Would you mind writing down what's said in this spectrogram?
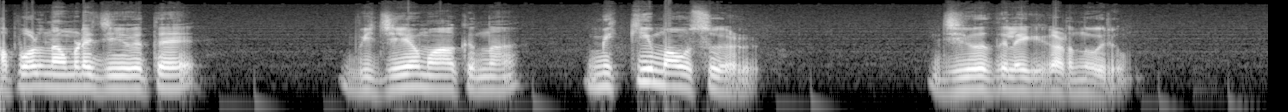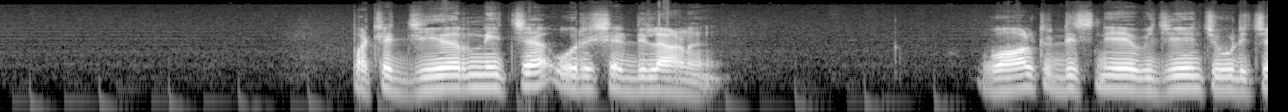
അപ്പോൾ നമ്മുടെ ജീവിതത്തെ വിജയമാക്കുന്ന മിക്കി മൗസുകൾ ജീവിതത്തിലേക്ക് കടന്നു വരും. പക്ഷെ ജീർണിച്ച ഒരു ഷെഡിലാണ് വാൾട്ട് ഡിസ്നിയെ വിജയം ചൂടിച്ച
